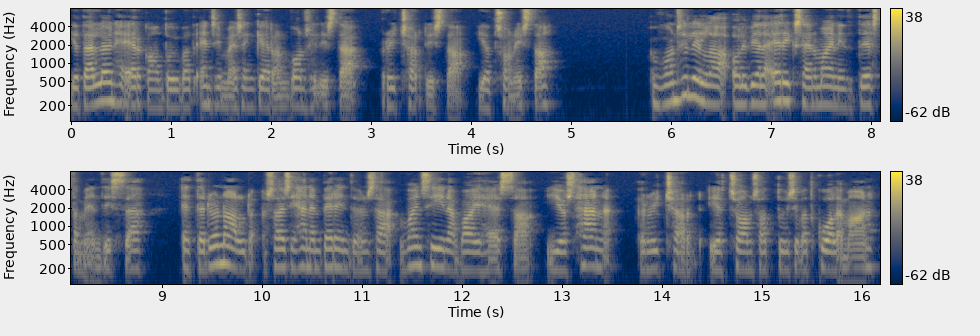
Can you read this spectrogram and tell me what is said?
ja tällöin he erkaantuivat ensimmäisen kerran Vonsilista, Richardista ja Johnista. Vonsililla oli vielä erikseen maininta testamentissa, että Donald saisi hänen perintönsä vain siinä vaiheessa, jos hän, Richard ja John sattuisivat kuolemaan.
